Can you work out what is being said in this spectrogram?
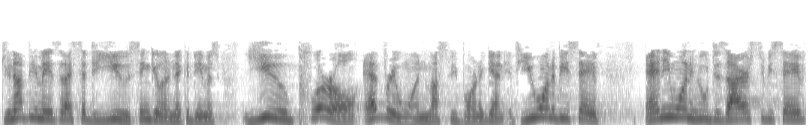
Do not be amazed that I said to you, singular Nicodemus, you, plural, everyone must be born again. If you want to be saved, anyone who desires to be saved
